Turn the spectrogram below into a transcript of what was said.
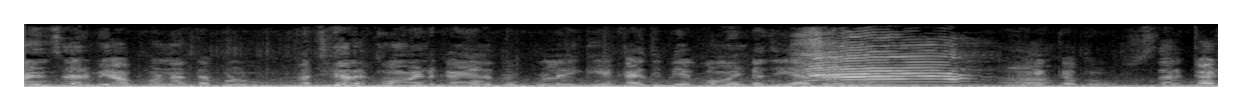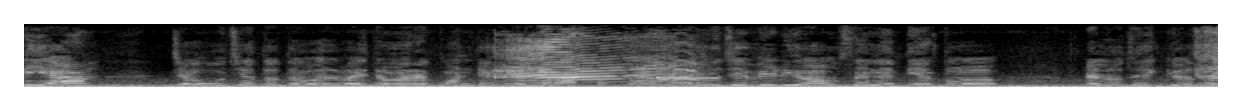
આન્સર બી આપવાના હતા પણ અત્યારે કોમેન્ટ કહીએ ને તો ભૂલાઈ ગઈ. એકાદી બે કોમેન્ટ જ યાદ રહી. એક તો સરકડિયા જવું છે તો ધવલભાઈ તમારા કોન્ટેક્ટ નંબર આપો. તમારો જે વીડિયો આવશે ને ત્યાં તો પેલું થઈ ગયું છે.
